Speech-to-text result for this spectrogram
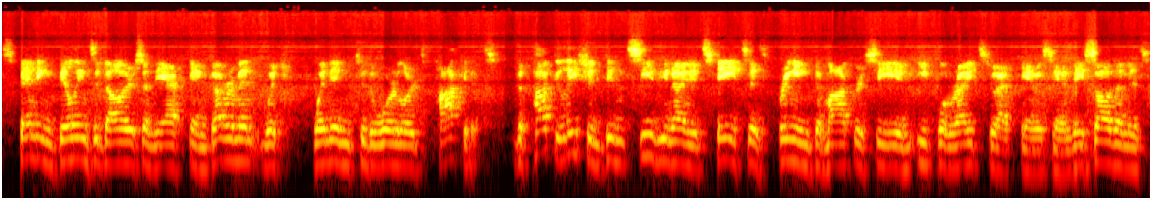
spending billions of dollars on the Afghan government, which went into the warlords' pockets. The population didn't see the United States as bringing democracy and equal rights to Afghanistan. They saw them as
